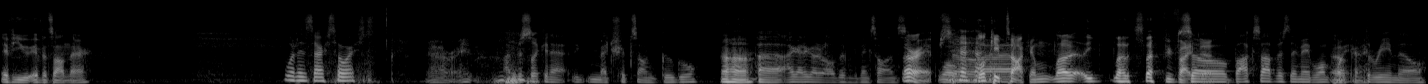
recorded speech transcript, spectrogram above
If you if it's on there. What is our source? All right. I'm just looking at metrics on Google. Uh huh. Uh, I gotta go to all different things on. So, All right. Well, so, we'll keep uh, talking. Let, let us know if you find it. So box office, they made 1.3 mil.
